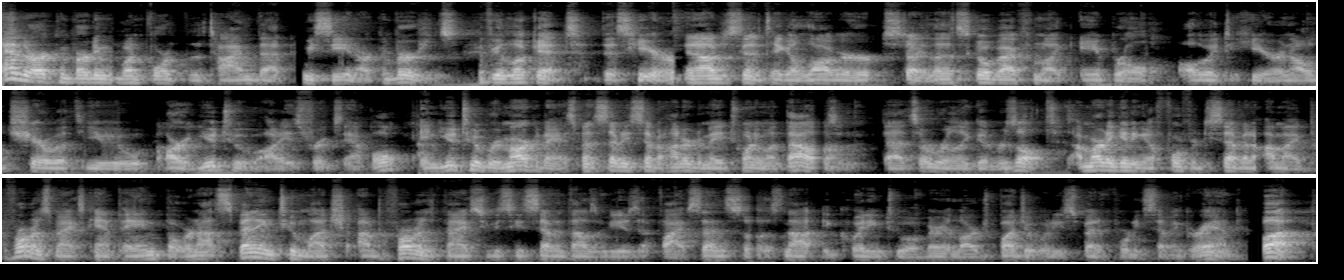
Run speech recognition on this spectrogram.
and they are converting one fourth of the time that we see in our conversions. If you look at this here, and I'm just going to take a longer study. Let's go back from like April all the way to here, and I'll share with you our YouTube audience, for example. In YouTube remarketing, I spent 7,700 and made 21,000. That's a really good result. I'm already getting a 457 on my Performance Max campaign, but we're not spending too much on Performance Max. You can see 7,000 views at five cents, so it's not equating to a very large budget when you spend 47 grand. But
